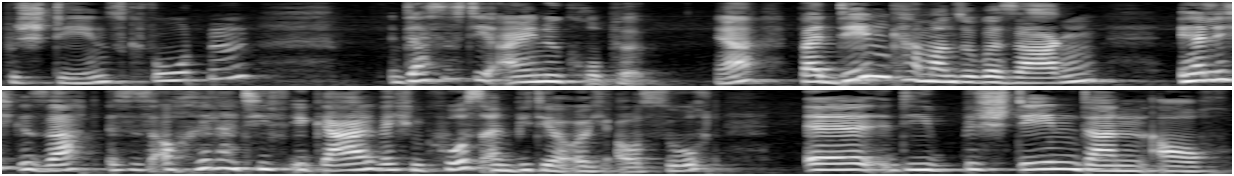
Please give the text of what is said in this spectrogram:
Bestehensquoten. Das ist die eine Gruppe. Ja, bei denen kann man sogar sagen, ehrlich gesagt, es ist auch relativ egal, welchen Kursanbieter ihr euch aussucht. Äh, die bestehen dann auch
